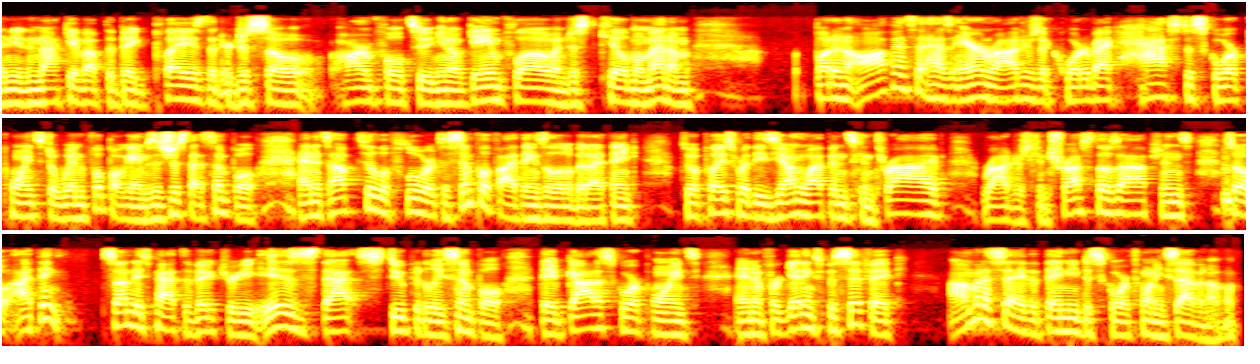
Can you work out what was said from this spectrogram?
They need to not give up the big plays that are just so harmful to, you know, game flow and just kill momentum. But an offense that has Aaron Rodgers at quarterback has to score points to win football games. It's just that simple. And it's up to LaFleur to simplify things a little bit, I think, to a place where these young weapons can thrive. Rodgers can trust those options. So I think Sunday's path to victory is that stupidly simple. They've got to score points. And if we're getting specific, I'm going to say that they need to score 27 of them.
